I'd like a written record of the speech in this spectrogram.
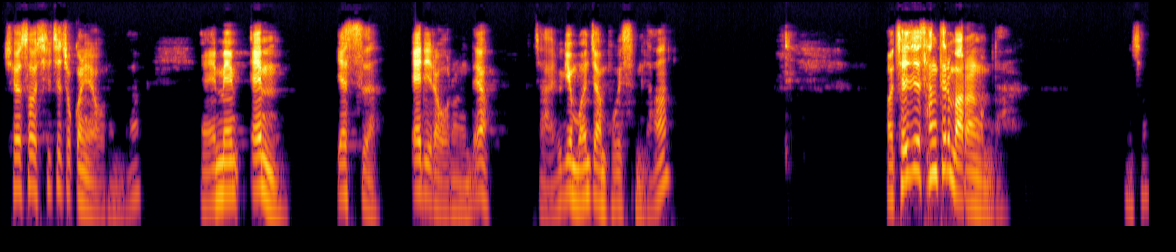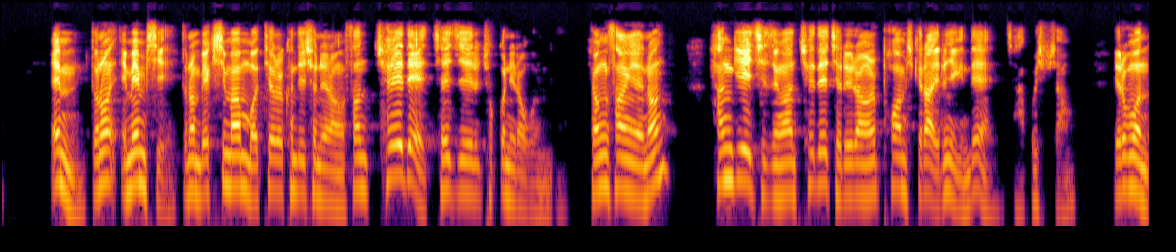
최소 실체 조건이라고 합니다. MMM, S, L이라고 그러는데요. 자, 이게 뭔지 한번 보겠습니다. 어, 재질 상태를 말하는 겁니다. 그렇죠? M 또는 MMC 또는 Maximum Material Condition이라는 것은 최대 재질 조건이라고 합니다. 형상에는 한계에 지정한 최대 재료량을 포함시켜라 이런 얘기인데 자 보십시오. 여러분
